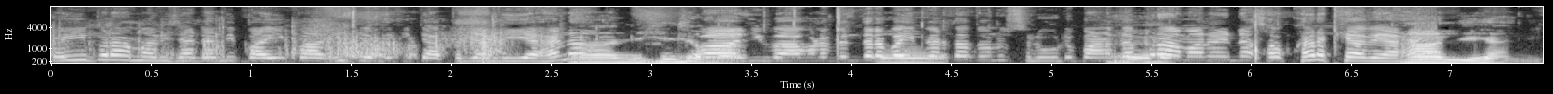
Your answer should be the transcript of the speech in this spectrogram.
ਕਈ ਭਰਾਵਾਂ ਦੀ ਸਾਡੇ ਦੀ ਬਾਈਪਾਸ ਹੀ ਜ਼ਿੰਦਗੀ ਟੱਪ ਜਾਂਦੀ ਹੈ ਹੈਨਾ? ਹਾਂਜੀ ਵਾਹ ਜੀ ਵਾਹ ਬਲਵਿੰਦਰ ਬਾਈ ਫਿਰ ਤਾਂ ਤੁਹਾਨੂੰ ਸਲੂਟ ਬਣਦਾ ਭਰਾਵਾਂ ਨੂੰ ਇੰਨਾ ਸੌਖਾ ਰੱਖਿਆ ਹੋਇਆ ਹੈ ਹਾਂਜੀ ਹਾਂਜੀ।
